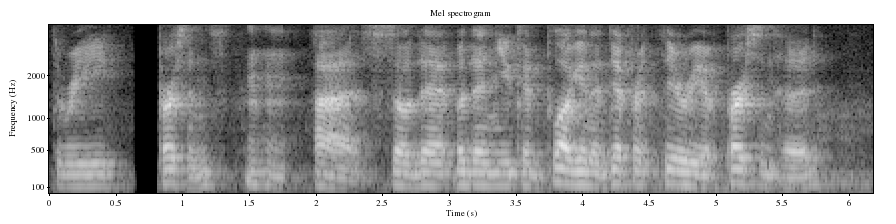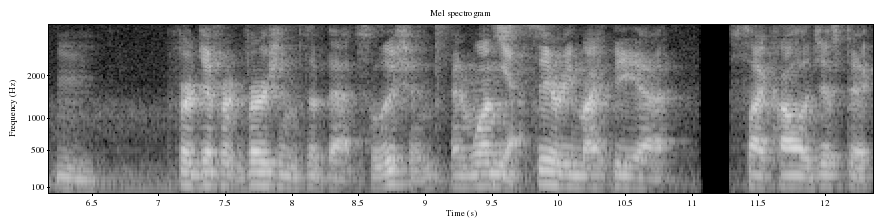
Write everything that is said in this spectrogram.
three persons. Mm-hmm. Uh, so that, but then you could plug in a different theory of personhood mm. for different versions of that solution. And one yes. theory might be a psychologistic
